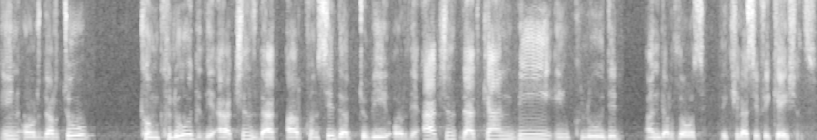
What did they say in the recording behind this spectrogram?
in order to conclude the actions that are considered to be or the actions that can be included under those classifications.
